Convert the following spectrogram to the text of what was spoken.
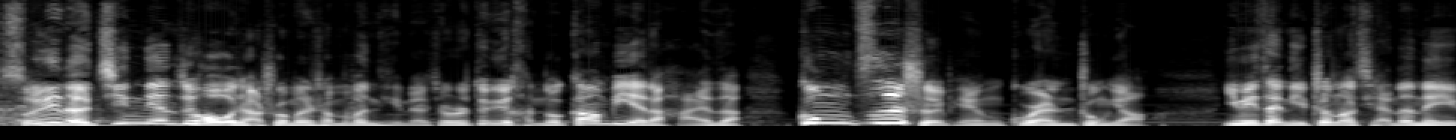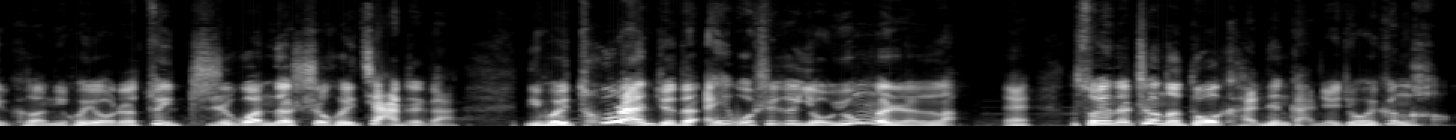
所以呢，今天最后我想说明什么问题呢？就是对于很多刚毕业的孩子，工资水平固然重要，因为在你挣到钱的那一刻，你会有着最直观的社会价值感，你会突然觉得，哎，我是一个有用的人了，哎，所以呢，挣得多肯定感觉就会更好。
